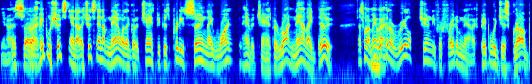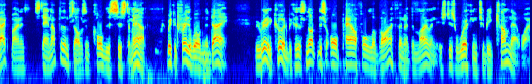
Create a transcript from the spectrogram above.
You know, so Right. people should stand up. They should stand up now while they've got a chance because pretty soon they won't have a chance. But right now they do. That's what I mean. Right. We've got a real opportunity for freedom now. If people would just grow a backbone and stand up for themselves and call this system out, we could free the world in a day. We really could because it's not this all powerful Leviathan at the moment. It's just working to become that way.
